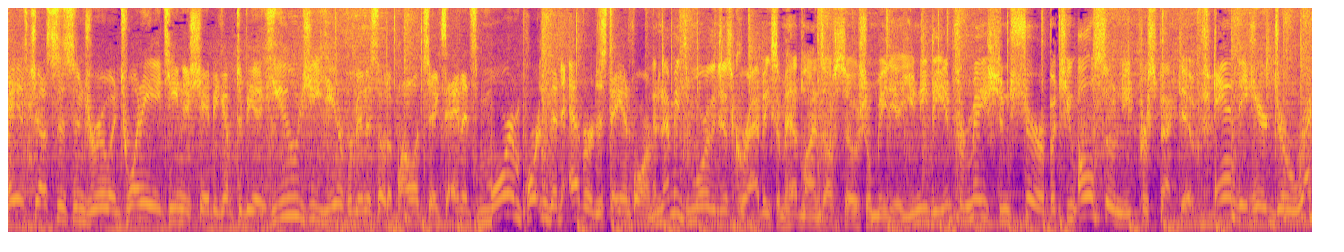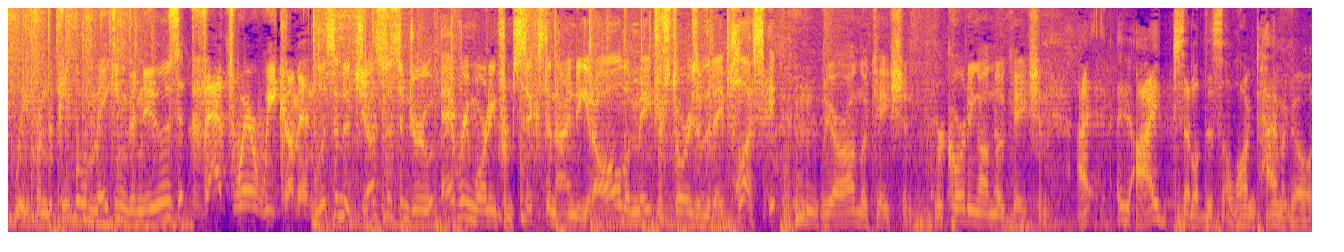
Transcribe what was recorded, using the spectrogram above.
Hey, it's Justice and Drew, and 2018 is shaping up to be a huge year for Minnesota politics, and it's more important than ever to stay informed. And that means more than just grabbing some headlines off social media. You need the information, sure, but you also need perspective. And to hear directly from the people making the news, that's where we come in. Listen to Justice and Drew every morning from 6 to 9 to get all the major stories of the day. Plus, it- We are on location, recording on location. I I settled this a long time ago.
